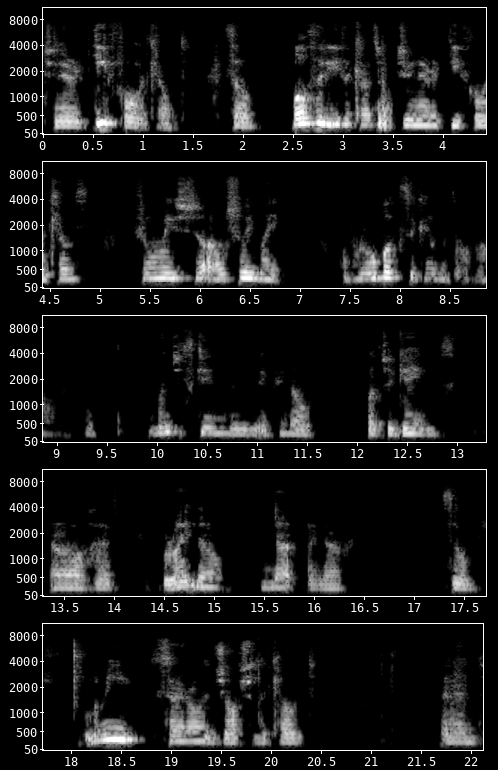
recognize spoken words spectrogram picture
generic default account so both of these accounts are generic default accounts Show me, I'll show you my Roblox account with, uh, bunch of skins if you know, bunch of games that I'll have. But right now, not right now. So, let me sign on Josh's account. And,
